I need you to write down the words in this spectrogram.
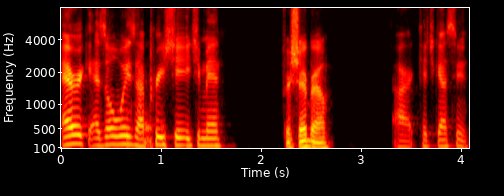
Eric, as always, I appreciate you, man. For sure, bro. All right. Catch you guys soon.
